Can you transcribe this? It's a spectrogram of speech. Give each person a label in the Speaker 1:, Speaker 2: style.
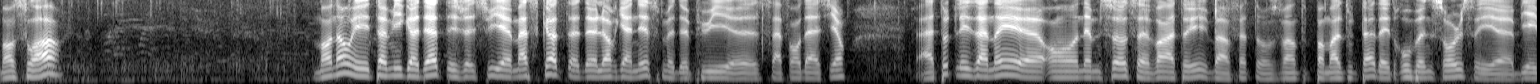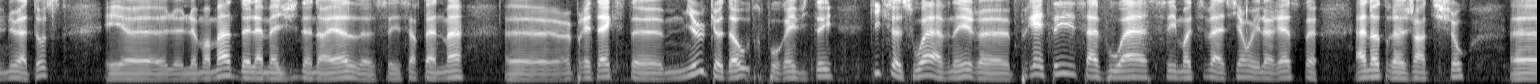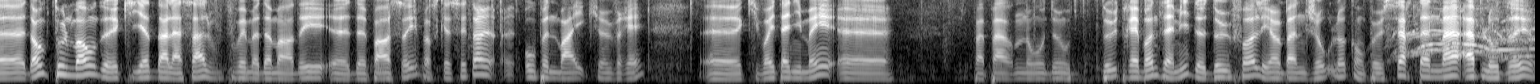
Speaker 1: Bonsoir. Mon nom est Tommy Godette et je suis mascotte de l'organisme depuis euh, sa fondation. À toutes les années, euh, on aime ça se vanter. Ben, en fait, on se vante pas mal tout le temps d'être open source et euh, bienvenue à tous. Et euh, le, moment de la magie de Noël, c'est certainement un prétexte mieux que d'autres pour inviter qui que ce soit à venir prêter sa voix, ses motivations et le reste à notre gentil show. Donc, tout le monde qui est dans la salle, vous pouvez me demander de passer parce que c'est un open mic, un vrai, euh, qui va être animé euh, par, nos, deux très bonnes amies de deux folles et un banjo, qu'on peut certainement applaudir.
